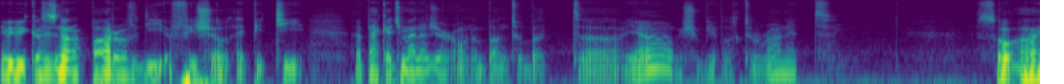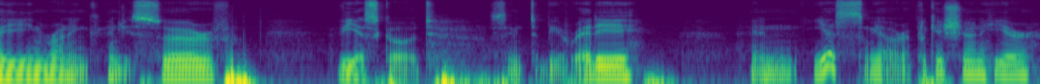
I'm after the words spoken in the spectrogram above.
Maybe because it's not a part of the official apt a package manager on Ubuntu, but uh, yeah, we should be able to run it. So I'm running ng-serve, VS Code seem to be ready, and yes, we have our application here.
